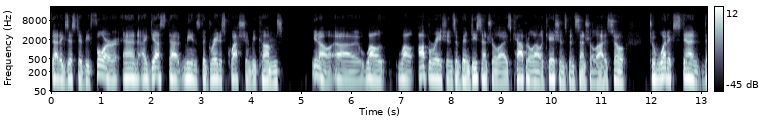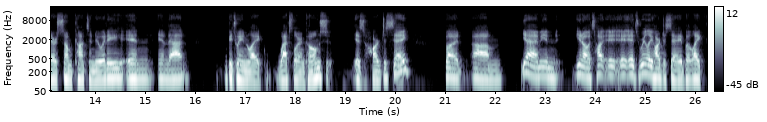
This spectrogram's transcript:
that existed before. And I guess that means the greatest question becomes, you know, uh, while while operations have been decentralized, capital allocation's been centralized. So, to what extent there's some continuity in in that between like Weschler and Combs is hard to say, but um, yeah, I mean, you know, it's hard. It, it's really hard to say, but like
